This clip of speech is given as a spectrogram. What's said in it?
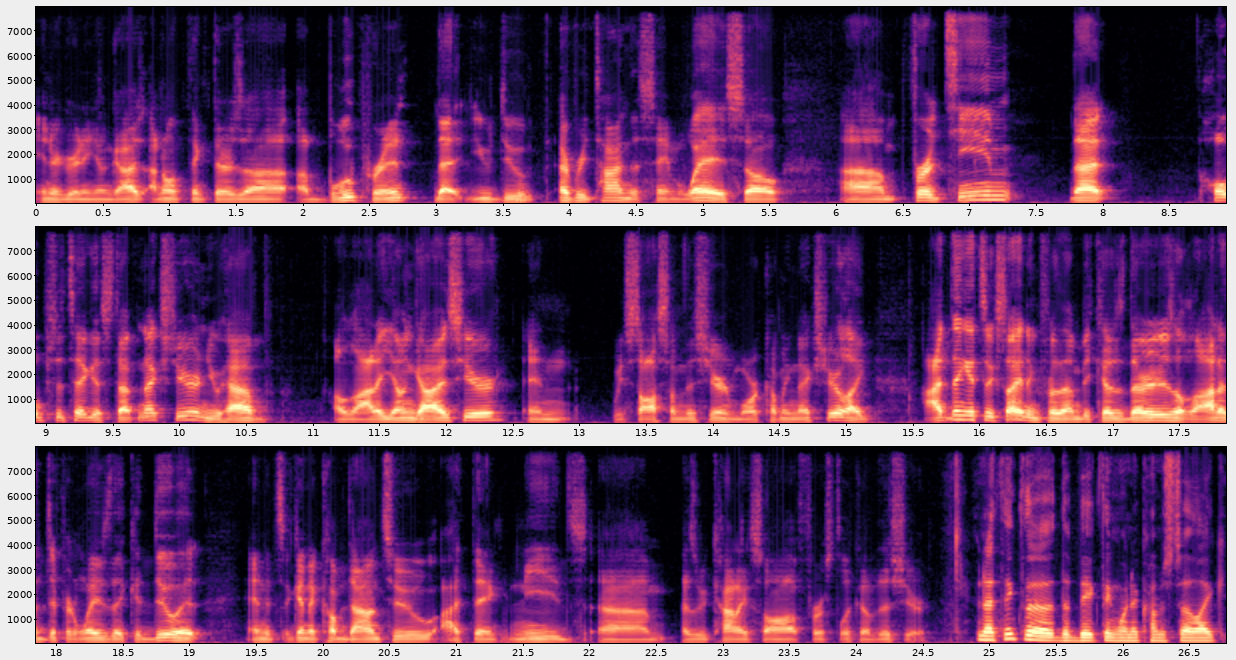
integrating young guys. I don't think there's a, a blueprint that you do every time the same way. So, um, for a team that hopes to take a step next year and you have a lot of young guys here, and we saw some this year and more coming next year, like, I think it's exciting for them because there is a lot of different ways they could do it and it's going to come down to I think needs um, as we kind of saw first look of this year. And I think the the big thing when it comes to like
